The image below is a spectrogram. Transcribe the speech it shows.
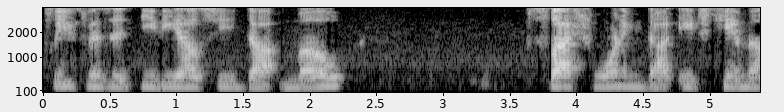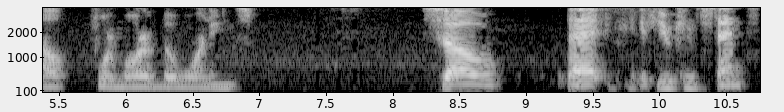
please visit ddlc.moe slash warning.html for more of the warnings. So that if you consent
